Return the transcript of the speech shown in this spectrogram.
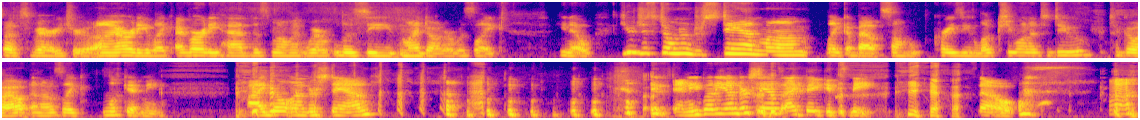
That's very true. And I already like I've already had this moment where Lucy, my daughter, was like, you know, you just don't understand, mom, like about some crazy look she wanted to do to go out. And I was like, look at me. I don't understand. if anybody understands, I think it's me. Yeah. So oh,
